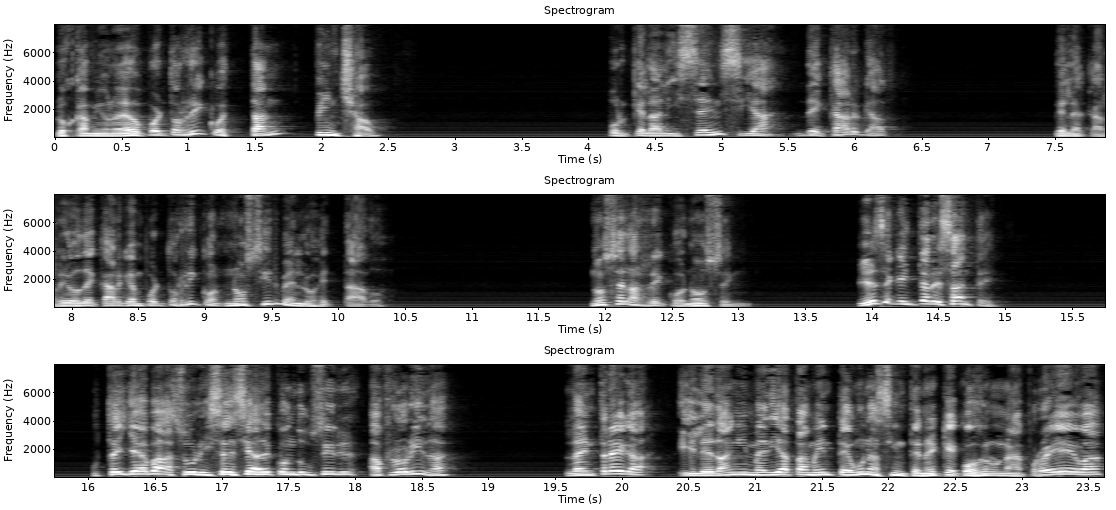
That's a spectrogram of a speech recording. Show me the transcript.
Los camioneros de Puerto Rico están pinchados porque la licencia de carga del acarreo de carga en Puerto Rico no sirve en los estados. No se las reconocen. Fíjense qué interesante. Usted lleva su licencia de conducir a Florida, la entrega y le dan inmediatamente una sin tener que coger una prueba,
